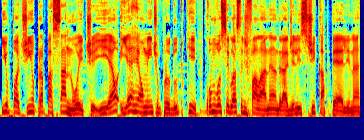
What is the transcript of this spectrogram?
e o potinho pra passar a noite. E é, e é realmente um produto que, como você gosta de falar, né, Andrade? Ele estica a pele, né?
